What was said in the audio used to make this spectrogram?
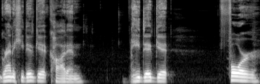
granted, he did get caught in, he did get four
